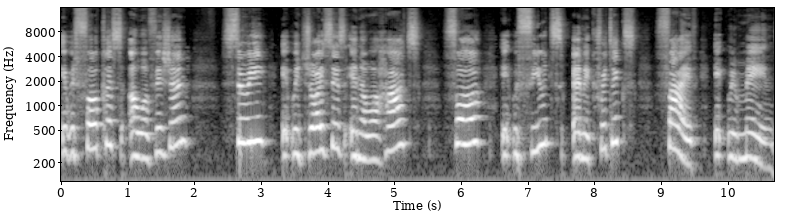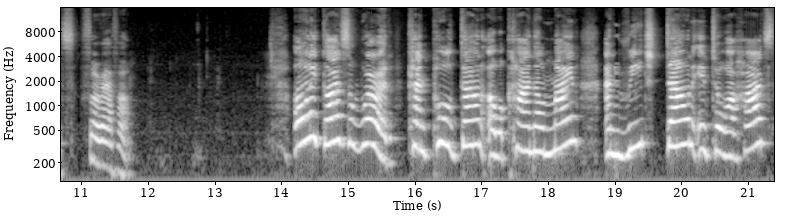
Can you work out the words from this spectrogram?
It will focus our vision. 3. It rejoices in our hearts. 4. It refutes any critics. 5. It remains forever. Only God's word can pull down our carnal mind and reach down into our hearts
